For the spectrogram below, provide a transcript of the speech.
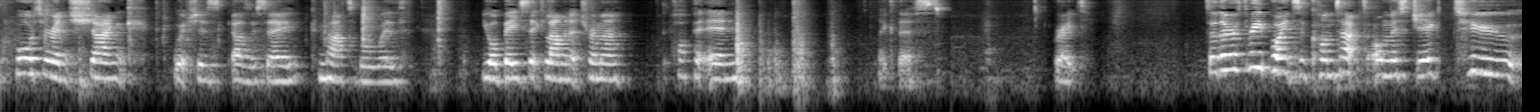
Quarter inch shank, which is, as I say, compatible with your basic laminate trimmer. Pop it in like this. Great. So there are three points of contact on this jig, two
